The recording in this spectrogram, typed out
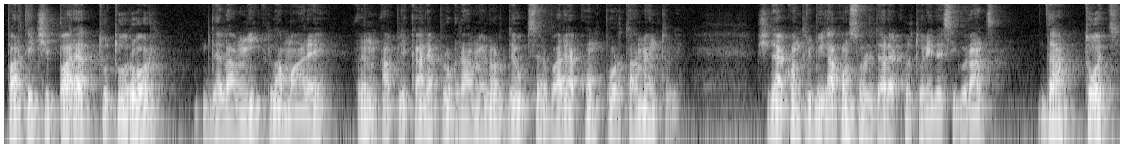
participarea tuturor, de la mic la mare, în aplicarea programelor de observare a comportamentului și de a contribui la consolidarea culturii de siguranță. Da, toți.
